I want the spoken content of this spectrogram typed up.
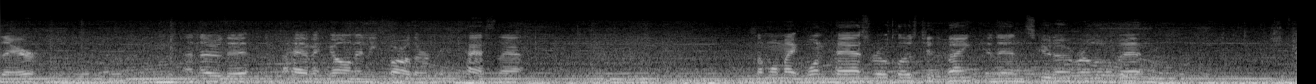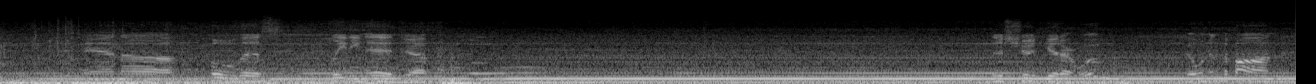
there I know that I haven't gone any farther past that. So I'm gonna make one pass real close to the bank and then scoot over a little bit and uh, pull this leading edge up. This should get our whoa going in the pond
